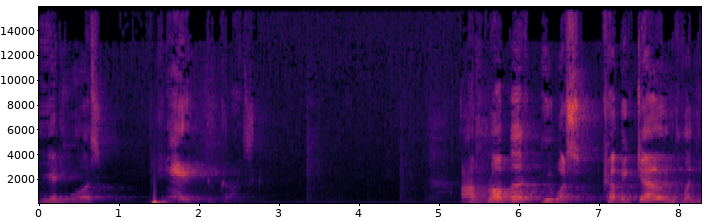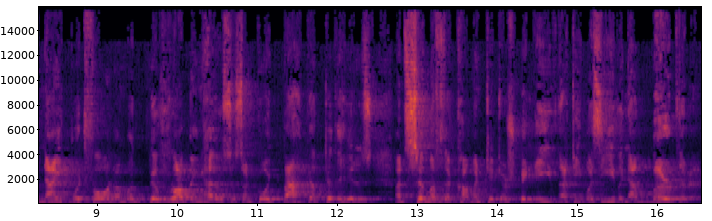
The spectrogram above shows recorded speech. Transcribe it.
here he was praying to Christ. A robber who was coming down when night would fall and would be robbing houses and going back up to the hills. And some of the commentators believe that he was even a murderer.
